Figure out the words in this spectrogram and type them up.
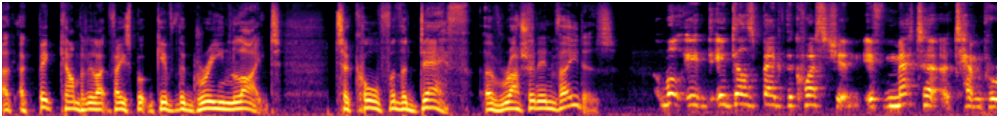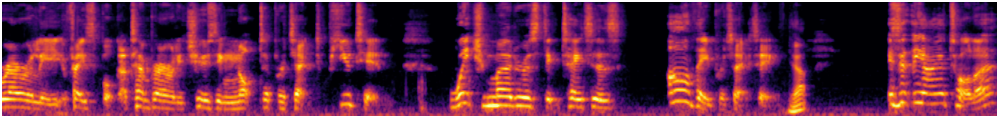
a, a big company like Facebook give the green light to call for the death of Russian invaders? Well, it, it does beg the question. If Meta are temporarily, Facebook are temporarily choosing not to protect Putin, which murderous dictators are they protecting? Yeah. Is it the Ayatollah?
